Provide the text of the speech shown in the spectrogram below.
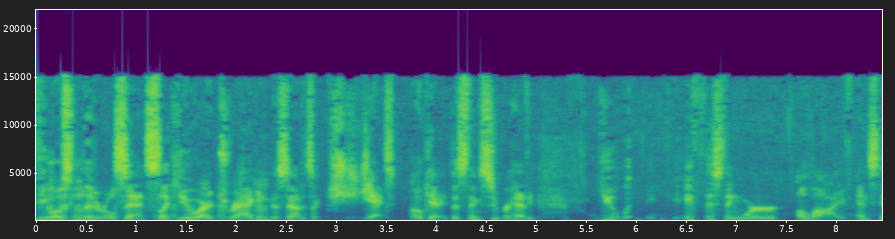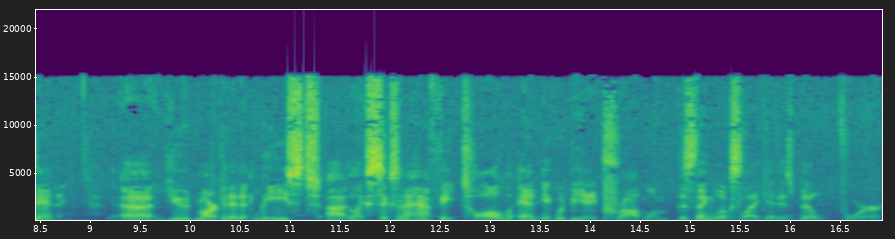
the most literal sense. Like you are dragging this out, it's like shit. Okay, this thing's super heavy. You, if this thing were alive and standing, uh, you'd market it at least uh, like six and a half feet tall, and it would be a problem. This thing looks like it is built for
